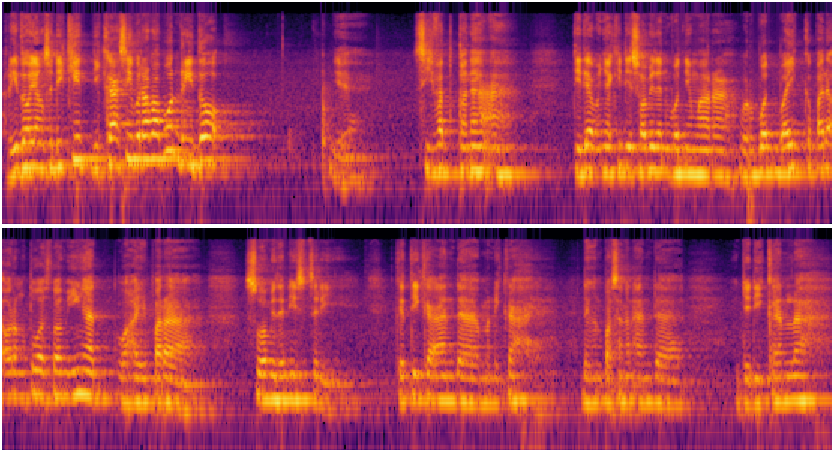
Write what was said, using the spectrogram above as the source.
Ridho yang sedikit dikasih berapapun ridho. Ya. Sifat qanaah. Tidak menyakiti suami dan buatnya marah. Berbuat baik kepada orang tua suami. Ingat wahai para suami dan istri. Ketika Anda menikah dengan pasangan Anda, jadikanlah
